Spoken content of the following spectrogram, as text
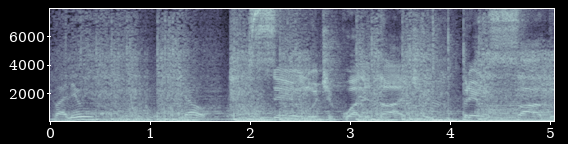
Valeu. Tchau. Selo de qualidade, prensado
